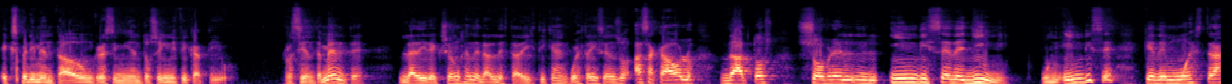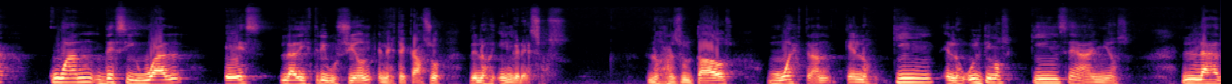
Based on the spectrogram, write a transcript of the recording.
experimentado un crecimiento significativo. Recientemente, la Dirección General de Estadísticas, Encuestas y Censos ha sacado los datos sobre el índice de Gini, un índice que demuestra cuán desigual es la distribución, en este caso, de los ingresos. Los resultados muestran que en los, últimos 15 años las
